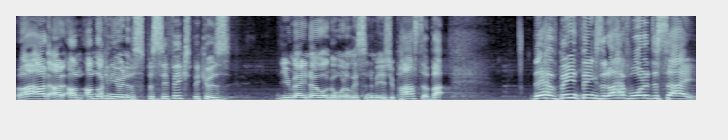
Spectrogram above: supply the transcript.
I, am not going to go into the specifics because you may no longer want to listen to me as your pastor, but there have been things that I have wanted to say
